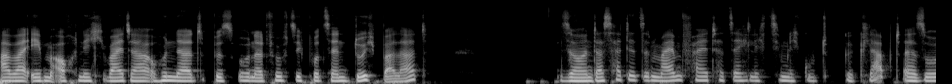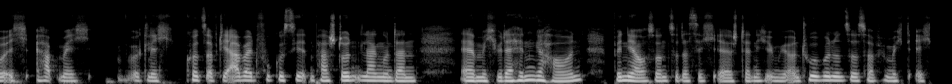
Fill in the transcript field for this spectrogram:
aber eben auch nicht weiter 100 bis 150 Prozent durchballert. So, und das hat jetzt in meinem Fall tatsächlich ziemlich gut geklappt. Also ich habe mich wirklich kurz auf die Arbeit fokussiert, ein paar Stunden lang und dann äh, mich wieder hingehauen. Bin ja auch sonst so, dass ich äh, ständig irgendwie on Tour bin und so. Es war für mich echt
